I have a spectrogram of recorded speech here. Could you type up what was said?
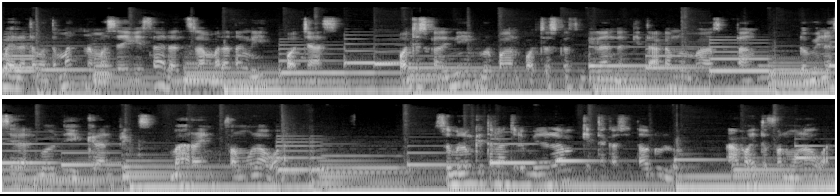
Baiklah teman-teman, nama saya Gesa dan selamat datang di Podcast. Podcast kali ini merupakan podcast ke-9 dan kita akan membahas tentang dominasi Red Bull di Grand Prix Bahrain Formula One. Sebelum kita lanjut lebih dalam, kita kasih tahu dulu apa itu Formula One.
